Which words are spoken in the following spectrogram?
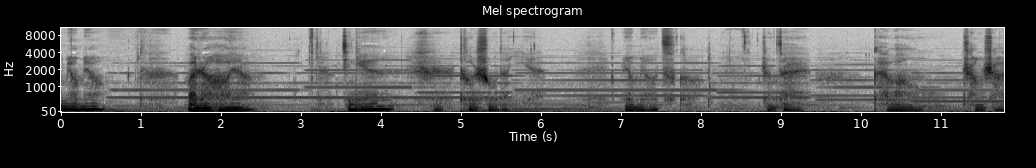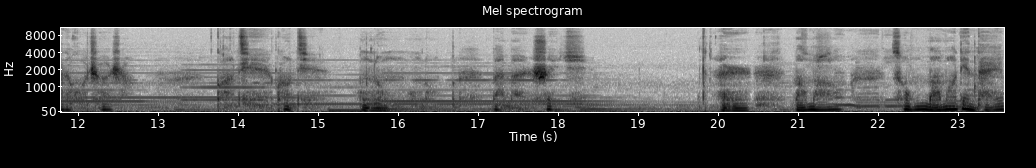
喵喵，晚上好呀！今天是特殊的一夜，喵喵此刻正在开往长沙的火车上，况且况且，轰隆轰隆，慢慢睡去。而毛毛从毛毛电台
